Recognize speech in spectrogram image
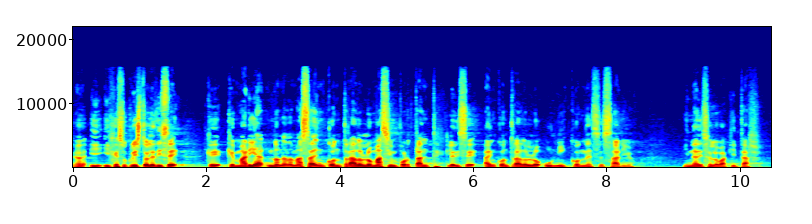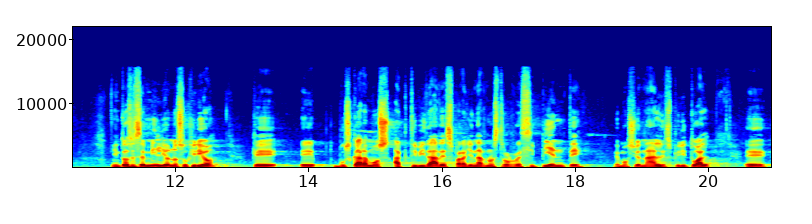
¿Eh? Y, Jesucristo le dice que, María no nada más ha encontrado lo más importante, le dice, ha encontrado lo único necesario y nadie se lo va a quitar. Entonces Emilio nos sugirió que eh, buscáramos actividades para llenar nuestro recipiente emocional, espiritual, eh,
